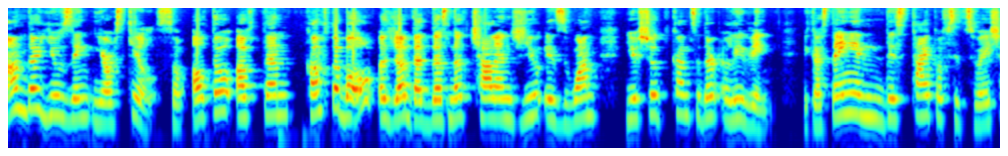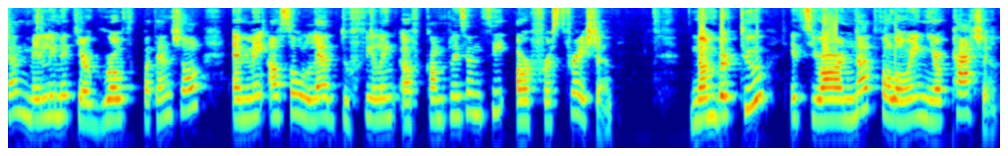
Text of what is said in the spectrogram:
underusing your skills. So although often comfortable, a job that does not challenge you is one you should consider leaving because staying in this type of situation may limit your growth potential and may also lead to feeling of complacency or frustration. Number two, it's you are not following your passion.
